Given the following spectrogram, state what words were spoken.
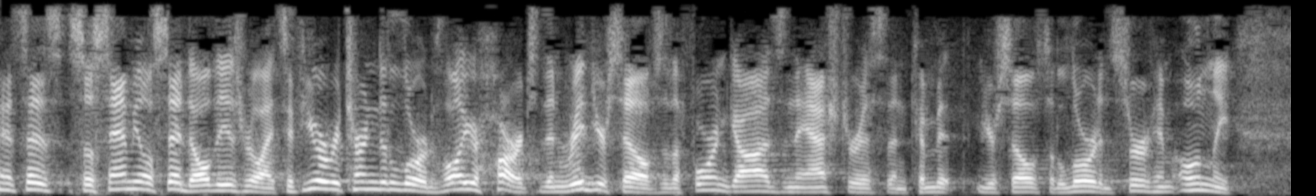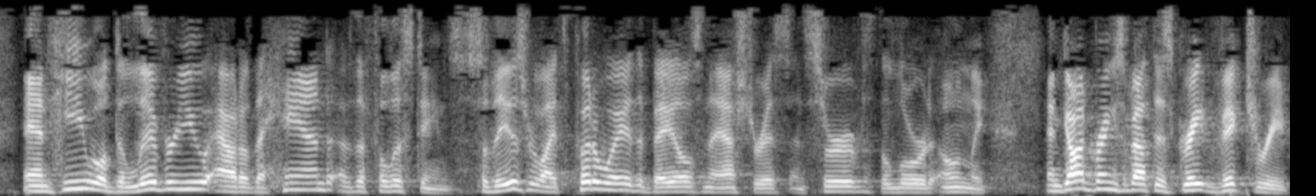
And it says, So Samuel said to all the Israelites, If you are returning to the Lord with all your hearts, then rid yourselves of the foreign gods and the Ashtoreths, and commit yourselves to the Lord and serve him only. And he will deliver you out of the hand of the Philistines. So the Israelites put away the Baals and the Ashtoreths and served the Lord only. And God brings about this great victory.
